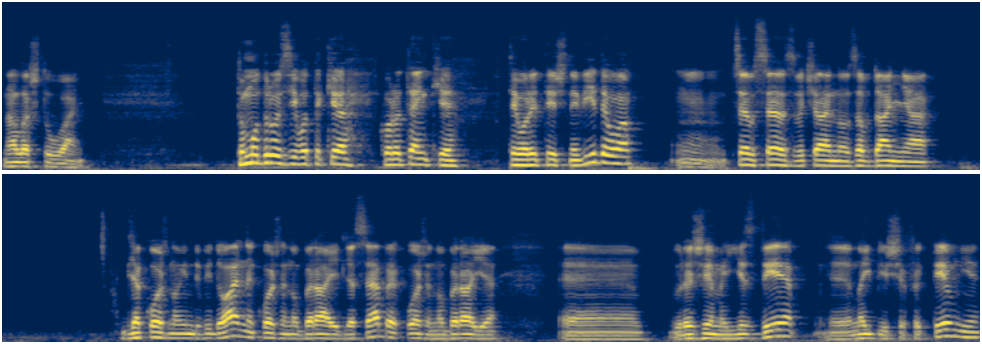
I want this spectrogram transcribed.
налаштувань. Тому, друзі, от таке коротеньке теоретичне відео. Це все, звичайно, завдання для кожного індивідуальне, кожен обирає для себе, кожен обирає е, режими їзди, е, найбільш ефективні,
